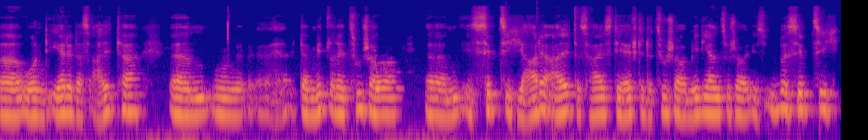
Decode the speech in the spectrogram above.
äh, und Ehre das Alter. Ähm, äh, der mittlere Zuschauer ähm, ist 70 Jahre alt, das heißt, die Hälfte der Zuschauer, Medianzuschauer, ist über 70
